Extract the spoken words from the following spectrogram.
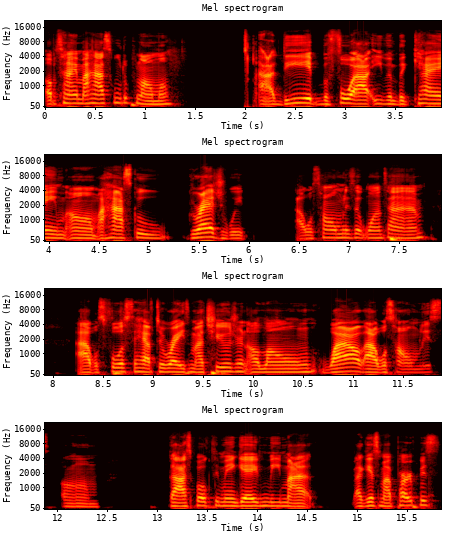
obtained my high school diploma. I did before I even became um, a high school graduate. I was homeless at one time. I was forced to have to raise my children alone while I was homeless. Um, God spoke to me and gave me my, I guess, my purpose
